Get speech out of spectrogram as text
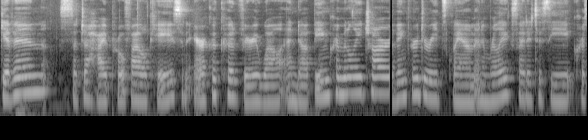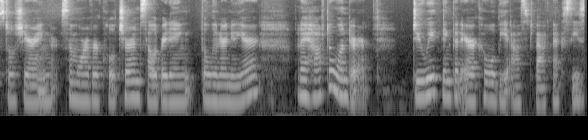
given such a high profile case, and Erika could very well end up being criminally charged, living for Dorit's glam, and I'm really excited to see Crystal sharing some more of her culture and celebrating the Lunar New Year. But I have to wonder do we think that Erika will be asked back next season?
